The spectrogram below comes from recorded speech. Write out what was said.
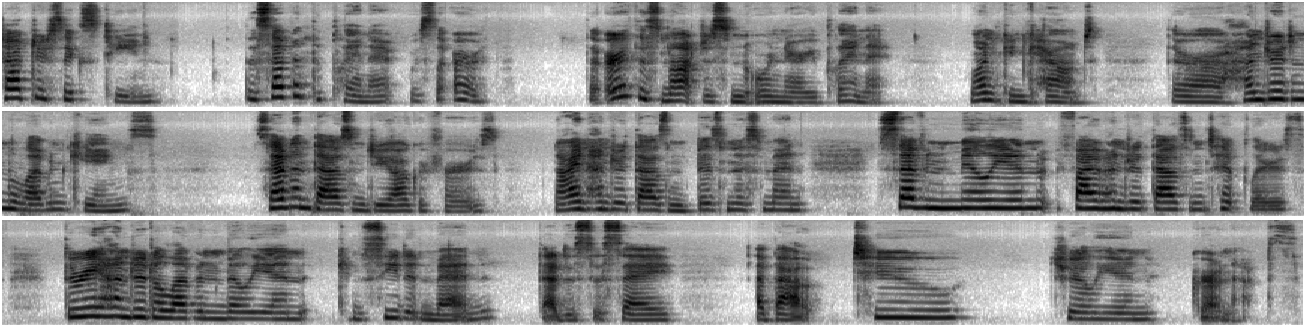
Chapter 16 The seventh planet was the Earth. The Earth is not just an ordinary planet. One can count. There are 111 kings, 7,000 geographers, 900,000 businessmen, 7,500,000 tipplers, 311 million conceited men, that is to say, about 2 trillion grown ups.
